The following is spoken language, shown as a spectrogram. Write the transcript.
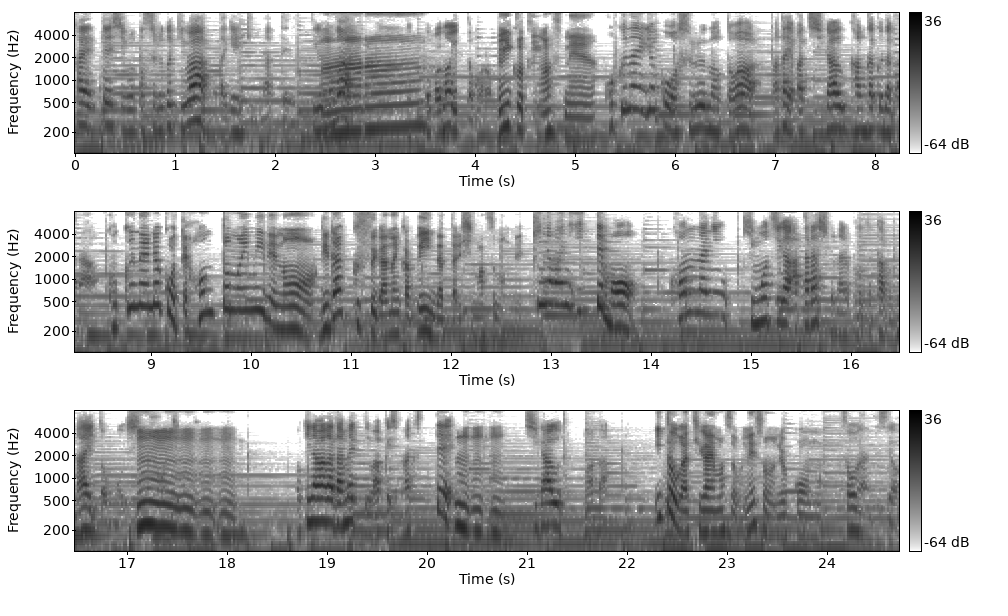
帰って仕事するときはまた元気になってるっていうのがあここのいいところーいいこと言いますね。国内旅行をするのとはまたやっぱ違う感覚だから国内旅行って本当の意味でのリラックスがなんかメインだったりしますもんね。沖縄に行ってもこんなに気持ちが新しくなることって多分ないと思うし、うんうんうん沖縄がダメってわけじゃなくて、うん。うんうんうん。違うまた意図が違いますよね、その旅行の。そうなんですよ。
